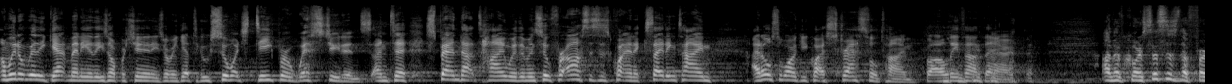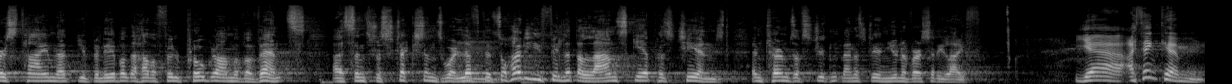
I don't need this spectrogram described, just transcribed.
And we don't really get many of these opportunities where we get to go so much deeper with students and to spend that time with them. And so for us, this is quite an exciting time I'd also argue quite a stressful time, but I'll leave that there. and of course, this is the first time that you've been able to have a full program of events uh, since restrictions were lifted. Mm. So, how do you feel that the landscape has changed in terms of student ministry and university life? Yeah, I think. Um,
